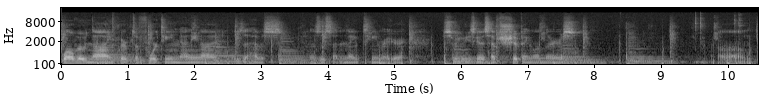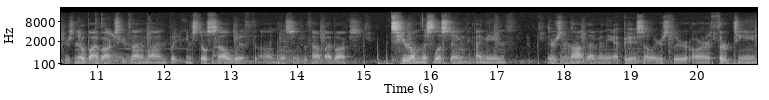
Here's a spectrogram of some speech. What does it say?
1209 clear up to 1499. Does it have a? Has this at 19 right here? Assuming these guys have shipping on theirs. Um, there's no buy box, keep that in mind, but you can still sell with um, listings without buy box. Here on this listing, I mean, there's not that many FBA sellers. There are 13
